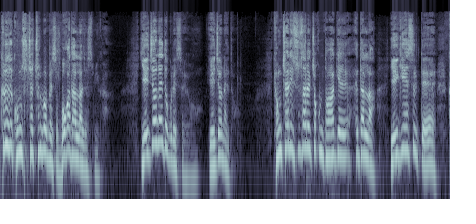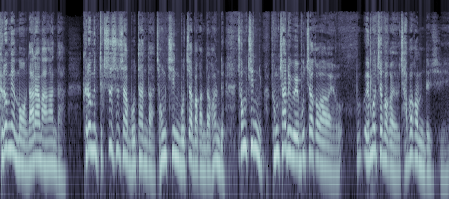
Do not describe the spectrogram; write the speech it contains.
그런데 공수처 출범해서 뭐가 달라졌습니까? 예전에도 그랬어요. 예전에도. 경찰이 수사를 조금 더 하게 해달라. 얘기했을 때 그러면 뭐 나라 망한다. 그러면 특수수사 못한다. 정치인 못 잡아간다고 하는데 정치인 경찰이 왜 못 잡아가요? 왜 못 잡아가요? 잡아가면 되지.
